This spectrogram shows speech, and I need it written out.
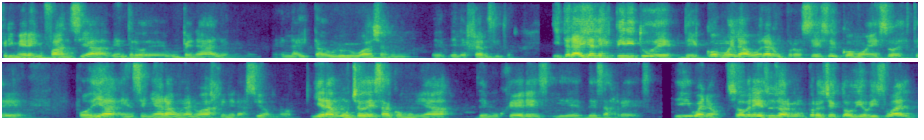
primera infancia dentro de un penal, en la dictadura uruguaya eh, del ejército. Y traía el espíritu de, cómo elaborar un proceso y cómo eso este, podía enseñar a una nueva generación. Y era mucho de esa comunidad de mujeres y de, esas redes. Y bueno, sobre eso yo armé un proyecto audiovisual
